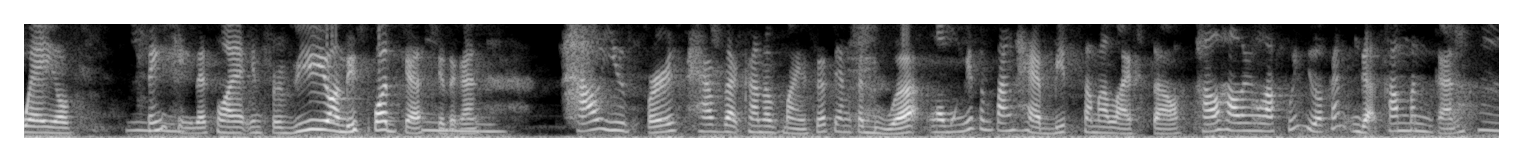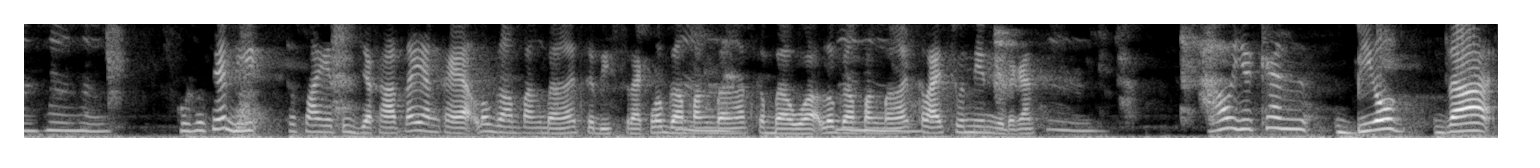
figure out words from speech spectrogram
way of thinking. That's why I interview you on this podcast gitu kan. How you first have that kind of mindset. Yang kedua, ngomongin tentang habit sama lifestyle. Hal-hal yang lakuin juga kan nggak common kan. Hmm, hmm, hmm. Khususnya di society Jakarta yang kayak lo gampang banget ke distract, lo gampang Hmm. banget ke bawah, lo gampang Hmm. banget keracunin gitu kan. Hmm. How you can build that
